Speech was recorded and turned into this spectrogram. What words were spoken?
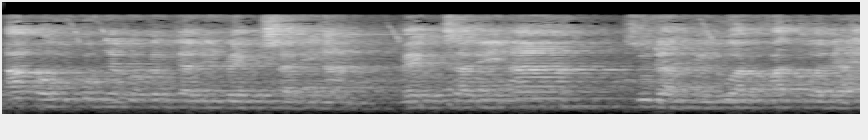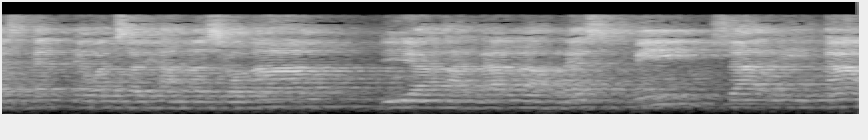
Apa hukumnya bekerja di bank syariah? Bank syariah sudah keluar fatwa dari SN Dewan Syariah Nasional. Dia adalah resmi syariah,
